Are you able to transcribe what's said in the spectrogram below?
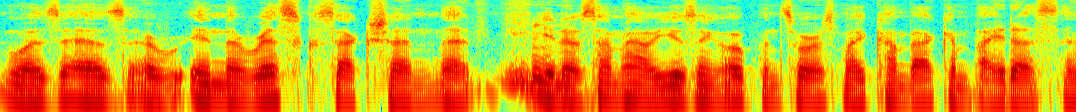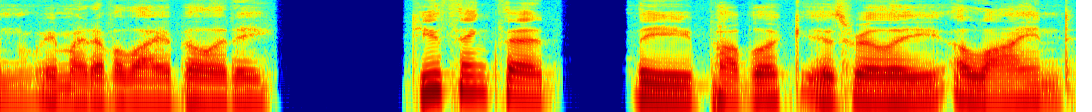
was as a, in the risk section that you know somehow using open source might come back and bite us, and we might have a liability. Do you think that the public is really aligned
